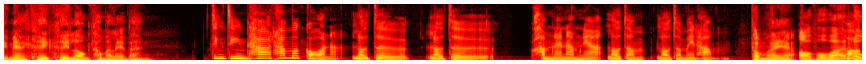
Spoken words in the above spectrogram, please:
ยไหมเคยเคยลองทำอะไรบ้าง จริง ๆ ถ้าถ้าเมื่อก่อนอะเราเจอเราเจอคำแนะนำเนี้ยเราจะเราจะไม่ทำทำไมอะอ๋อเพราะว่าเพราะเรา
